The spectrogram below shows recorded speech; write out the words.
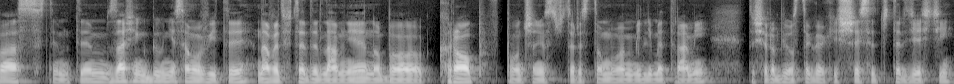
II z tym tym. Zasięg był niesamowity, nawet wtedy dla mnie, no bo crop w połączeniu z 400 mm to się robiło z tego jakieś 640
